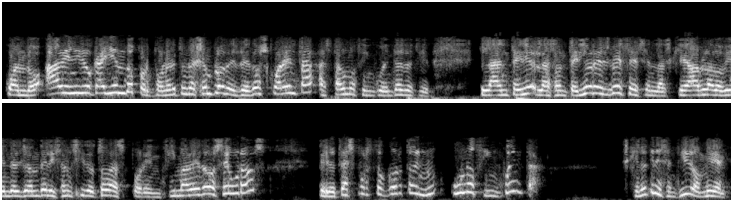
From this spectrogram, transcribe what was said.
cuando ha venido cayendo, por ponerte un ejemplo, desde 2,40 hasta 1,50. Es decir, las anteriores veces en las que ha hablado bien del John Delis han sido todas por encima de 2 euros pero te has puesto corto en 1,50. Es que no tiene sentido. Miren,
